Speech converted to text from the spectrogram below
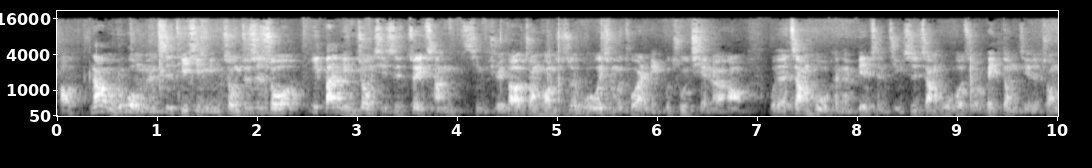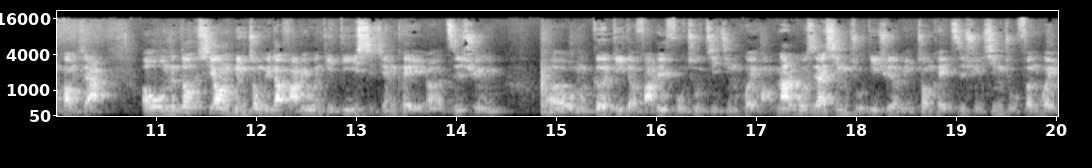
好，那如果我们是提醒民众，就是说一般民众其实最常警觉到的状况，就是我为什么突然领不出钱了哈？我的账户可能变成警示账户或者被冻结的状况下，呃，我们都希望民众遇到法律问题，第一时间可以呃咨询呃我们各地的法律扶助基金会哈。那如果是在新竹地区的民众，可以咨询新竹分会。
